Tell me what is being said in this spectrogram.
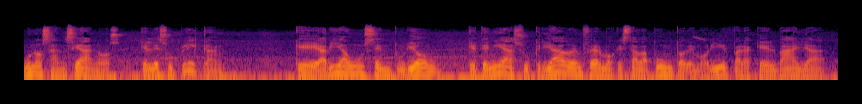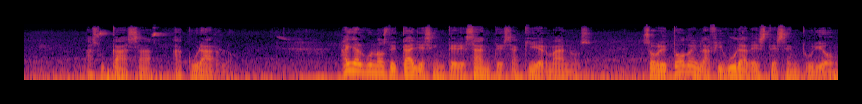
unos ancianos que le suplican que había un centurión que tenía a su criado enfermo que estaba a punto de morir para que él vaya a su casa a curarlo. Hay algunos detalles interesantes aquí, hermanos, sobre todo en la figura de este centurión,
